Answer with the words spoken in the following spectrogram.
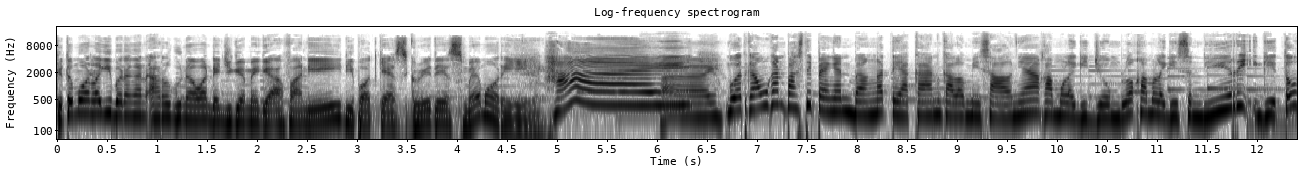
Ketemuan lagi barengan Aro Gunawan dan juga Mega Avandi di podcast Greatest Memory. Hai. Hai. Buat kamu kan pasti pengen banget ya kan kalau misalnya kamu lagi jomblo, kamu lagi sendiri gitu,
